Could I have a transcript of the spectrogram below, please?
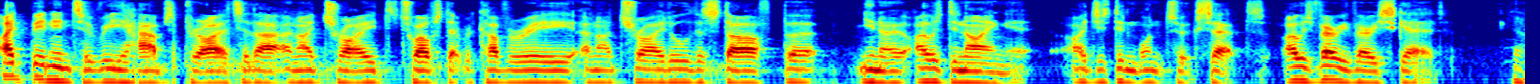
I'd been into rehabs prior to that, and I'd tried 12 step recovery and I'd tried all the stuff, but, you know, I was denying it. I just didn't want to accept. I was very, very scared Yeah.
